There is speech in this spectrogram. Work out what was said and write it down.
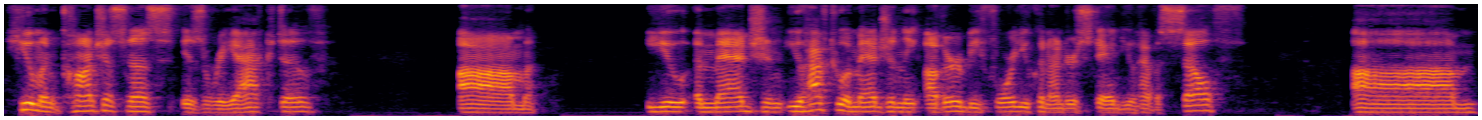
human consciousness is reactive. Um, you imagine you have to imagine the other before you can understand you have a self. Um,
